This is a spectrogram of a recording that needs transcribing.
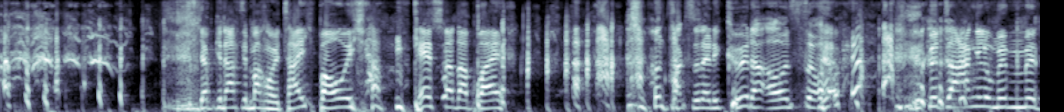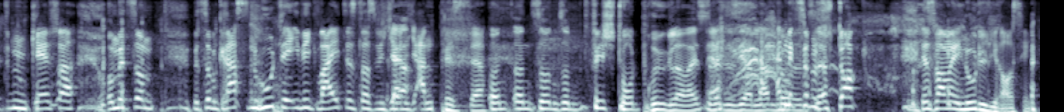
Ich habe gedacht, wir machen heute Teichbau. Ich habe einen Kescher dabei. Und packst du deine Köder aus. So. mit der Angel und mit, mit dem Kescher und mit so, einem, mit so einem krassen Hut, der ewig weit ist, dass mich ja, ja nicht anpisst. Ja. Und, und so, so ein Fischtotprügler, weißt du, ja. wenn du sie an Land Mit so einem Stock. Das war meine Nudel, die raushing.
